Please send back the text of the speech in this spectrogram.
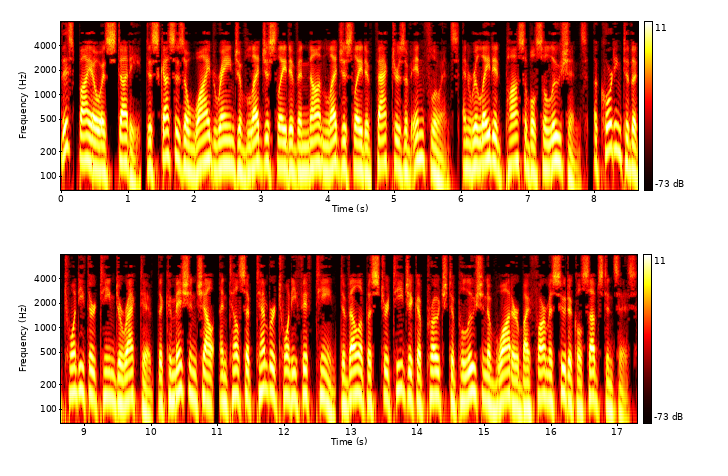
This BIO IS study discusses a wide range of legislative and non-legislative factors of influence and related possible solutions. According to the 2013 directive, the Commission shall until September 2015 develop a strategic approach to pollution of water by pharmaceutical substances.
